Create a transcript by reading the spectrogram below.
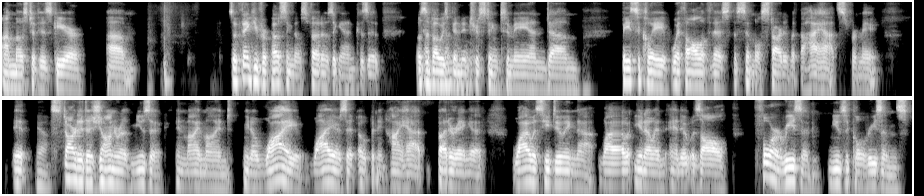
on most of his gear. Um, so thank you for posting those photos again because it those have always been interesting to me. And um, basically with all of this the cymbal started with the hi-hats for me. It yeah. started a genre of music in my mind. You know why why is it opening hi-hat buttering it? Why was he doing that? Why you know and and it was all for a reason musical reasons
